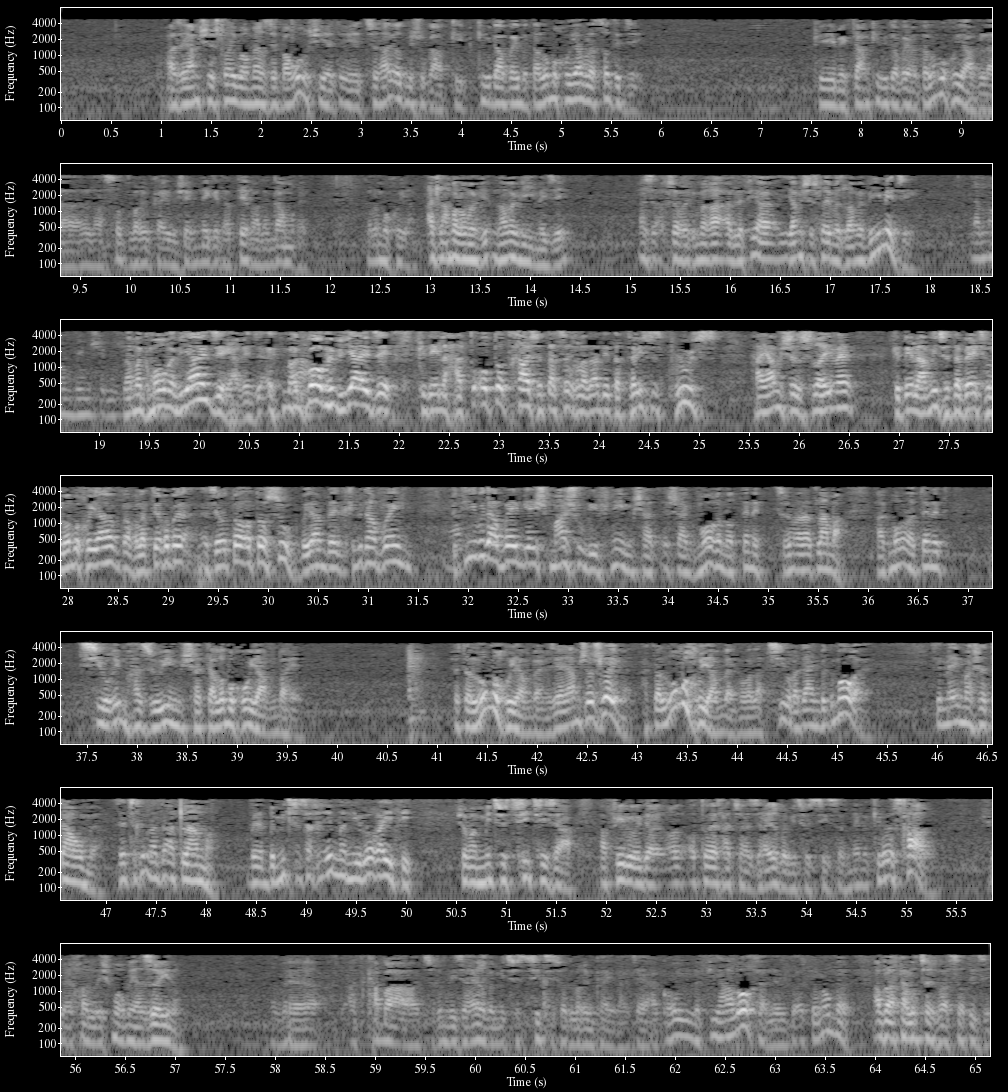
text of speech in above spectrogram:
אז הים של שלוימה אומר, זה ברור שהיא צריכה להיות משוגעת, כי כיבוד אב ואם אתה לא מחויב לעשות את זה. כי מטעם כיבוד אב ואם אתה לא מחויב לעשות דברים כאלו שהם נגד הטבע לגמרי. אתה לא מחויב. אז למה לא מביא- לא מביאים את זה? אז עכשיו הגמרא, אז לפי הים של שלוימה, אז למה מביאים את זה? למה הגמור מביאה את זה? הרי זה- הגמור מביאה את זה כדי להטעות אותך שאתה צריך לדעת את הטייסס פלוס הים של שלוימה, כדי להאמין שאתה בעצם לא מחויב, אבל רואה, זה אותו, אותו סוג, בים בכיבוד אבוהים. בכיבוד אבוהים יש משהו בפנים שה- שהגמור נותנת, צריכים לדעת למה, הגמור נותנת ציורים הזויים שאתה לא מחויב בהם. שאתה לא מחויב בהם, זה הים של שלוימה, אתה לא מחויב בהם, אבל הציור עדיין בגמורה. זה מעין מה שאתה אומר. זה צריכים לדעת למה. ובמצוות אחרים אני לא ראיתי. שם מצוות ציציס, אפילו אותו אחד שהזהיר במצוות ציציס, אני קיבל שכר, שהוא יכול לשמור מהזוינו. ועד כמה צריכים להיזהר במצוות ציציס דברים כאלה. זה הכל לפי ההלוכה, אתה לא אומר, אבל אתה לא צריך לעשות את זה.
